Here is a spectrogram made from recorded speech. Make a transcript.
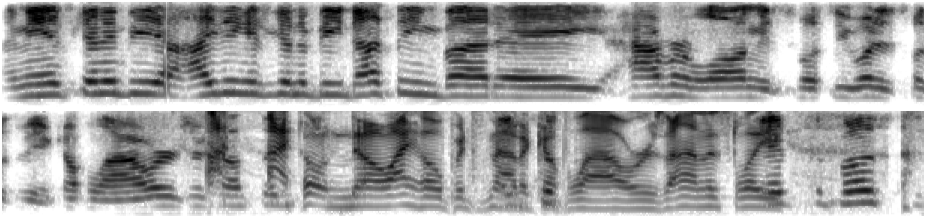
I mean, it's going to be. I think it's going to be nothing but a however long it's supposed to be. What is supposed to be? A couple hours or something? I, don't know. I hope it's not it's a couple hours. Honestly, it's supposed. To,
